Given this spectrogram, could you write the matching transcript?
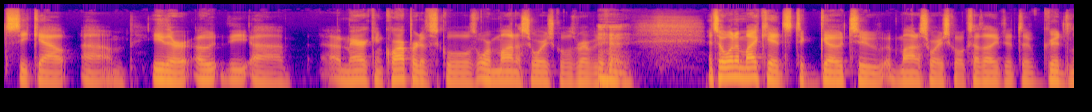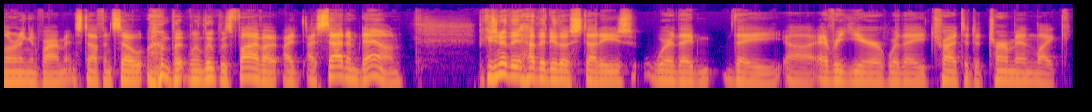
seek out um, either o- the uh, American cooperative schools or Montessori schools wherever we could. And so I wanted my kids to go to Montessori school because I thought it's a good learning environment and stuff. And so, but when Luke was five, I, I, I sat him down because you know they, how they do those studies where they they uh, every year where they try to determine like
